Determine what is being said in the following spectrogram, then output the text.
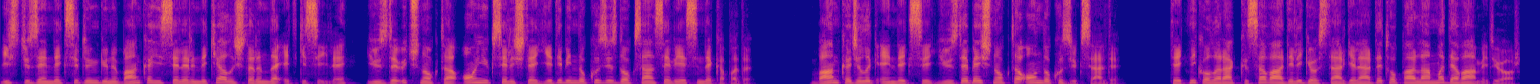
BIST endeksi dün günü banka hisselerindeki alışlarında etkisiyle %3.10 yükselişle 7990 seviyesinde kapadı. Bankacılık endeksi %5.19 yükseldi. Teknik olarak kısa vadeli göstergelerde toparlanma devam ediyor.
